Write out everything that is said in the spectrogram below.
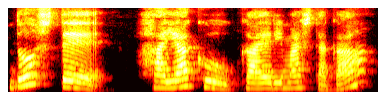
¿Doste hayaku kaerimashita ka?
